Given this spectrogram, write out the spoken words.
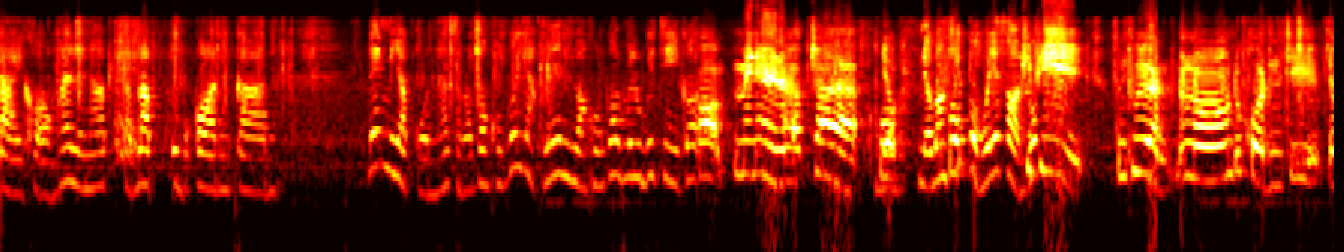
จ่ายของให้เลยนะครับสำหรับอุปกรณ์การเล่นมายากลนะสำหรับบางคนก็อยากเล่นบางคนก็ไม่รู้วิธีก็ก็ไม่แน่นะครับ ถ้าพเดี๋ยวกเดี๋ยวบางคลิปผมก็จะสอนพวกพี่ๆเพื่อนๆน้องๆทุกคนที่จะ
